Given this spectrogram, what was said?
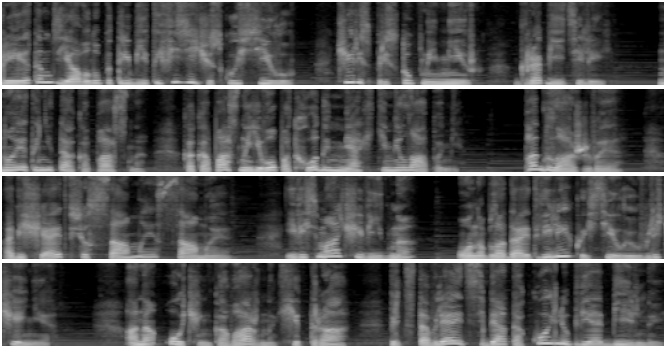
При этом дьявол употребит и физическую силу через преступный мир, грабителей. Но это не так опасно, как опасны его подходы мягкими лапами. Поглаживая, обещает все самое-самое, и весьма очевидно, он обладает великой силой увлечения. Она очень коварна, хитра, представляет себя такой любвеобильной,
